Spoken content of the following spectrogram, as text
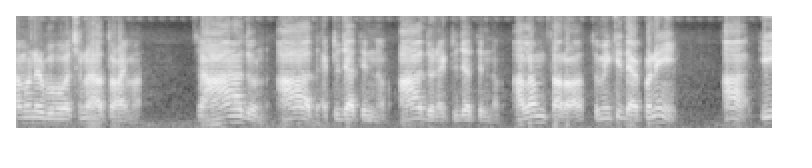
আমনের বহু বচন আত আইমা আদুন, আদ, একটা জাতির নাম, আদুন, একটা জাতির নাম। আলাম তারা, তুমি কি দেখনি? আ কি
